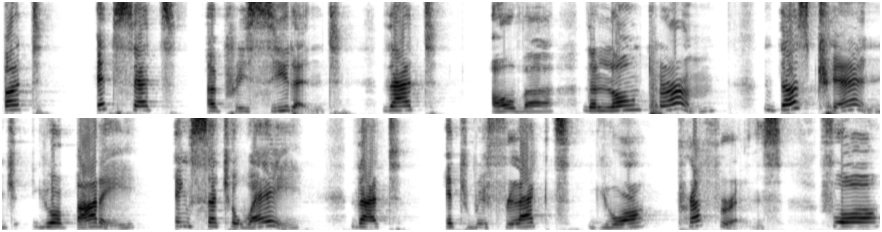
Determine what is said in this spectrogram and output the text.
but it sets a precedent that over the long term does change your body in such a way that it reflects your preference for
